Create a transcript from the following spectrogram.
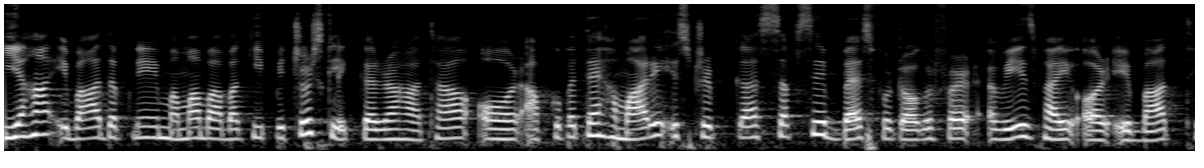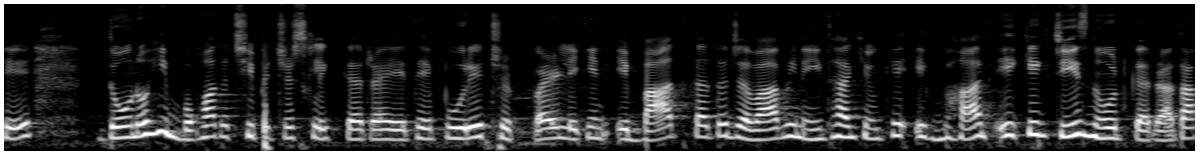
यहाँ इबाद अपने ममा बाबा की पिक्चर्स क्लिक कर रहा था और आपको पता है हमारे इस ट्रिप का सबसे बेस्ट फ़ोटोग्राफ़र अवेज़ भाई और इबाद थे। दोनों ही बहुत अच्छी पिक्चर्स क्लिक कर रहे थे पूरे ट्रिप पर, लेकिन इबाद का तो जवाब ही नहीं था क्योंकि इबाद एक एक चीज़ नोट कर रहा था।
